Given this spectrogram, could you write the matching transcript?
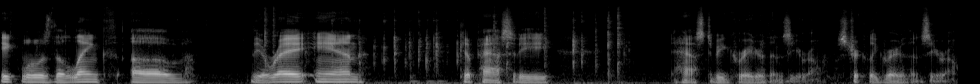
equals the length of the array and capacity has to be greater than zero, strictly greater than zero.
